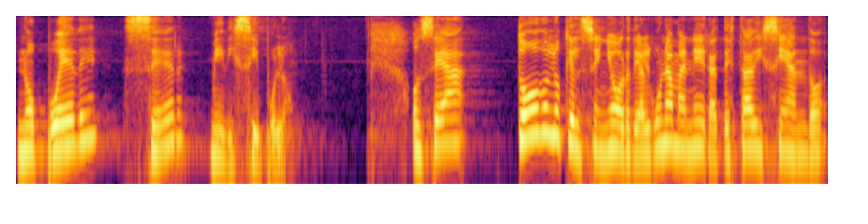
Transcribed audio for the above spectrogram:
no puede ser mi discípulo. O sea, todo lo que el Señor de alguna manera te está diciendo,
